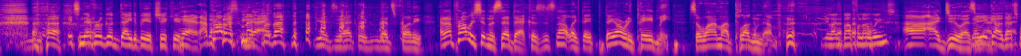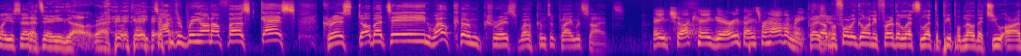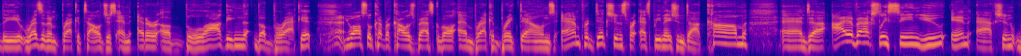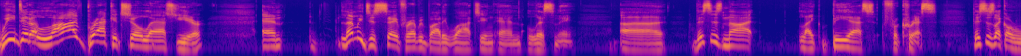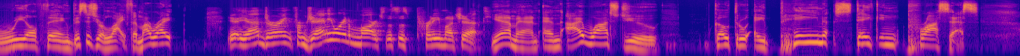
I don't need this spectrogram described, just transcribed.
it's never a good day to be a chicken. Yeah, I probably Remember yeah, that? yeah, exactly. That's funny. And I probably shouldn't have said that because it's not like they they already paid me. So why am I plugging them? uh, You like buffalo wings? I do. As a There you go. That's why you said That's it. there you go. Right. Okay, time to bring on our first guest, Chris Dobbertean. Welcome, Chris. Welcome to Playing with Science. Hey, Chuck. Hey, Gary. Thanks for having me. Pleasure. So before we go any further, let's let the people know that you are the resident bracketologist and editor of Blogging the Bracket. You also cover college basketball and bracket breakdowns and predictions for SBNation.com. And uh, I have actually seen you in action. We did a live bracket show last year. And let me just say for everybody watching and listening, uh, this is not like BS for Chris. This is like a real thing. This is your life. Am I right? Yeah, yeah. During from January to March, this is pretty much it. Yeah, man. And I watched you go through a painstaking process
